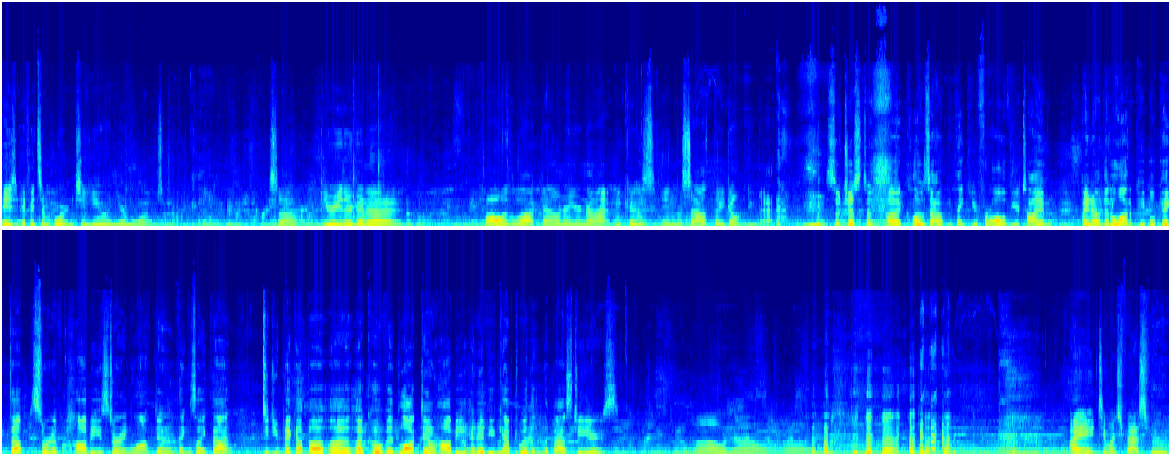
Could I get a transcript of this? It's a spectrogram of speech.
is if it's important to you and your morals or not. So you're either going to follow the lockdown or you're not, because in the South they don't do that. So just to uh, close out, and thank you for all of your time. I know that a lot of people picked up sort of hobbies during lockdown and things like that. Did you pick up a, a, a COVID lockdown hobby, and have you kept with it in the past two years? Oh no. Um, I ate too much fast food,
